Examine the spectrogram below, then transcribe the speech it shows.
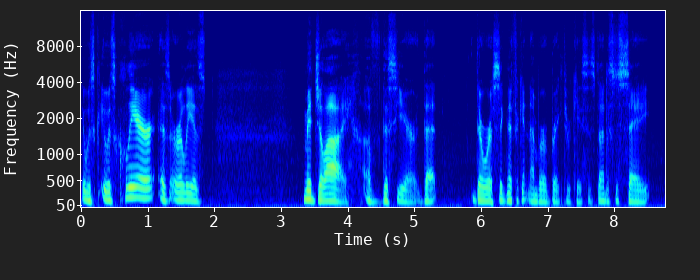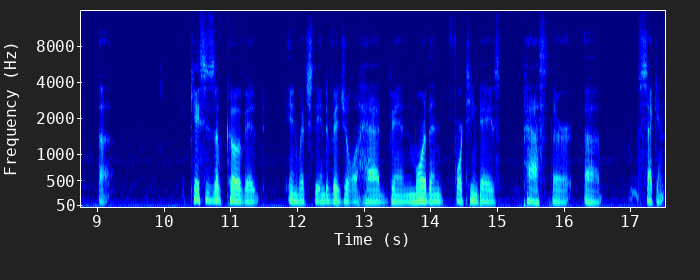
It was it was clear as early as mid July of this year that there were a significant number of breakthrough cases. That is to say, uh, cases of COVID in which the individual had been more than 14 days past their uh, second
